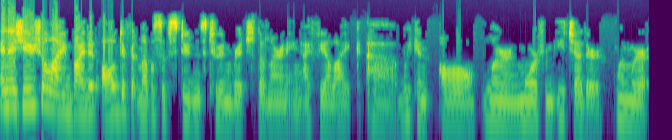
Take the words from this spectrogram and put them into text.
And as usual, I invited all different levels of students to enrich the learning. I feel like uh, we can all learn more from each other when we're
